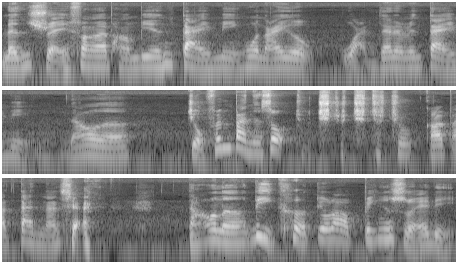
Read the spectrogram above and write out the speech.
冷水放在旁边待命，或拿一个碗在那边待命。然后呢，九分半的时候就去去去去去，赶快把蛋拿起来，然后呢，立刻丢到冰水里。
